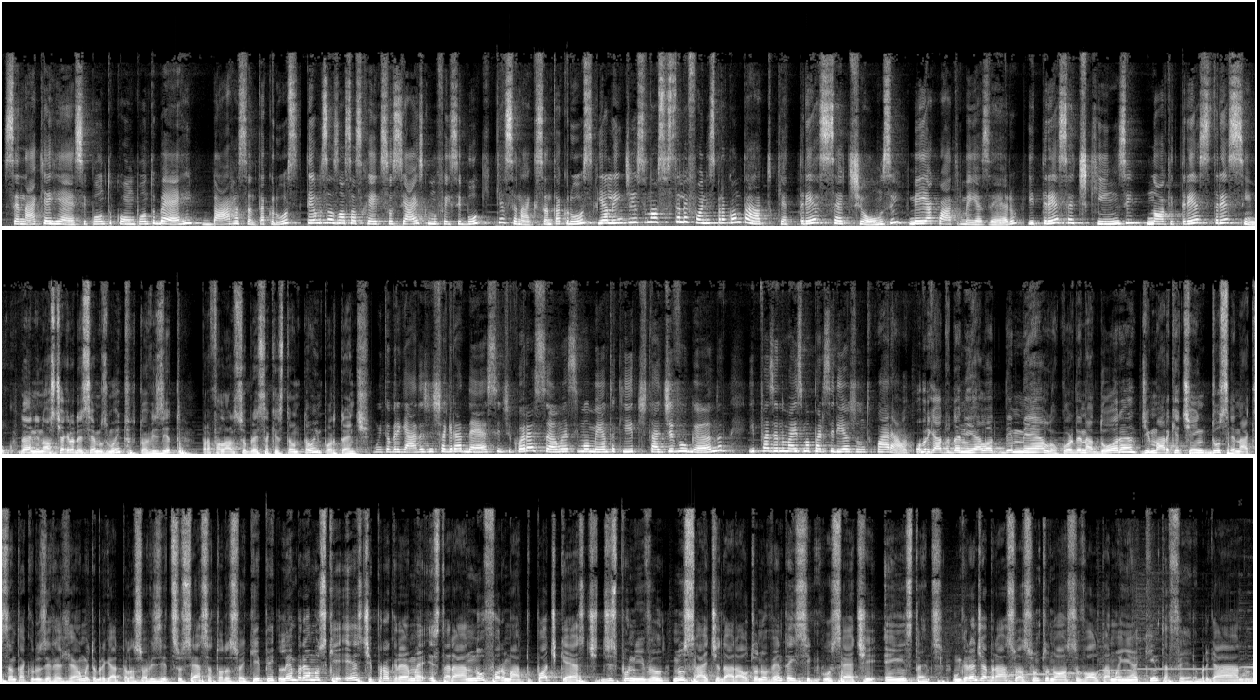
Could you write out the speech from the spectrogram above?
www.senacrs.com.br barra Santa Cruz. Temos as nossas redes sociais, como o Facebook, que é Senac Santa Cruz. E além disso, nossos telefones para contato, que é 3711 6460 e 3715 9335. Dani, nós te agradecemos muito tua visita para falar sobre essa questão tão importante. Muito obrigada, a gente agradece de coração esse momento aqui de estar divulgando e fazendo mais uma parceria junto com a Arauto. Obrigado, Daniela de Melo, coordenadora de Marketing do Senac Santa Cruz e Região. Muito obrigado pela sua visita, sucesso a toda a sua equipe. Lembramos que este programa estará no formato podcast disponível no site da Arauto 957 em instantes. Um grande abraço, o assunto nosso volta amanhã, quinta-feira. Obrigado.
